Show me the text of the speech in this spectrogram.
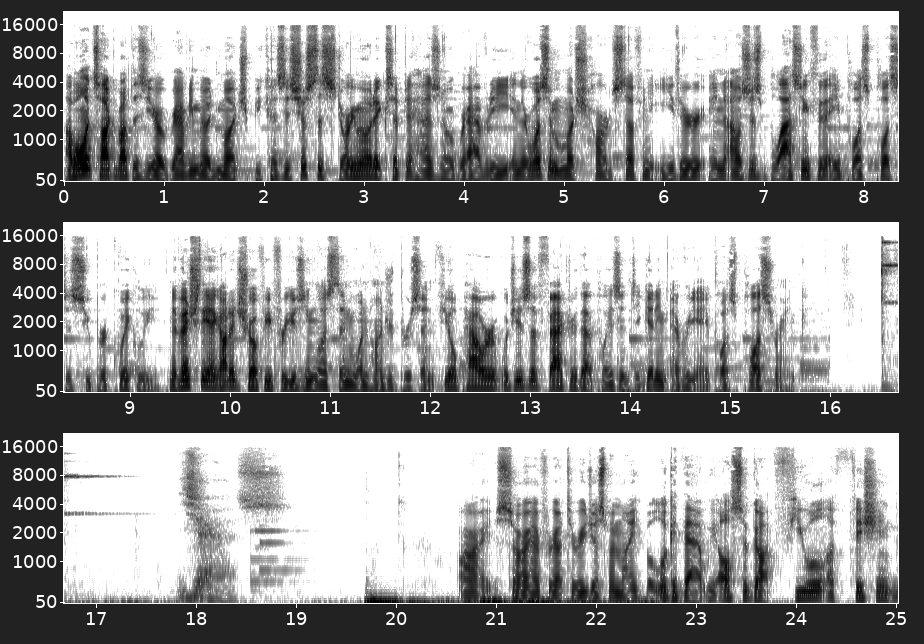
I won't talk about the zero gravity mode much because it's just the story mode except it has no gravity and there wasn't much hard stuff in either and I was just blasting through the A++'s super quickly. And eventually I got a trophy for using less than 100% fuel power which is a factor that plays into getting every A++ rank. Yes! Alright, sorry I forgot to readjust my mic, but look at that, we also got fuel efficient.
